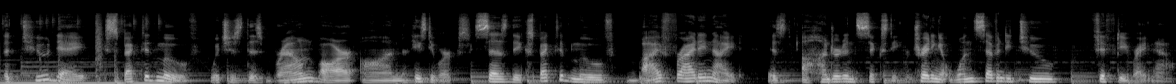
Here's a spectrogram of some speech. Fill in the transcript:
The two-day expected move, which is this brown bar on Tastyworks, says the expected move by Friday night is 160. We're trading at 172.50 right now.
